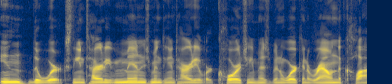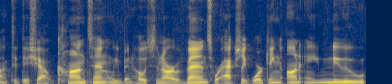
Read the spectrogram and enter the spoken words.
in the works. The entirety of management, the entirety of our core team has been working around the clock to dish out content. We've been hosting our events. We're actually working on a new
